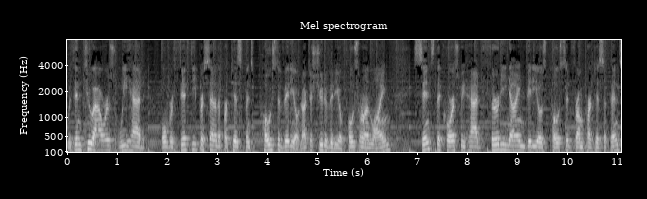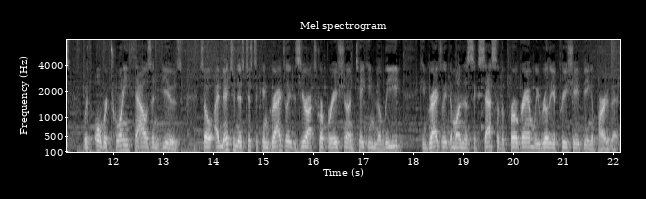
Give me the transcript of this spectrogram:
Within two hours, we had over 50% of the participants post a video, not just shoot a video, post one online. Since the course, we've had 39 videos posted from participants with over 20,000 views. So I mentioned this just to congratulate the Xerox Corporation on taking the lead, congratulate them on the success of the program. We really appreciate being a part of it.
